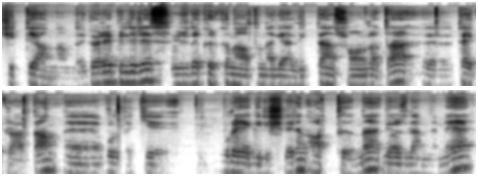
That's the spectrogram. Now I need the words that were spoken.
ciddi anlamda görebiliriz. %40'ın altına geldikten sonra da e, tekrardan e, buradaki buraya girişlerin arttığını gözlemlemeye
